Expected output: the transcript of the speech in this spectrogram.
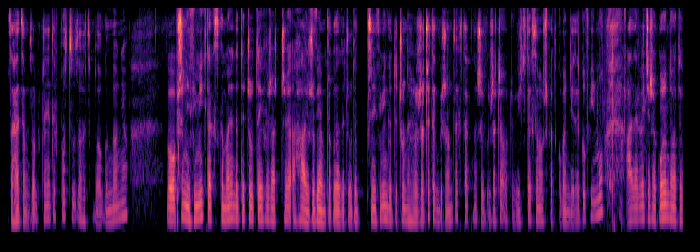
zachęcam do zobaczenia tych postów, zachęcam do oglądania. Bo poprzedni filmik tak z kamery dotyczył tych rzeczy, aha, już wiem czego dotyczył. Ten poprzedni filmik dotyczył naszych rzeczy, tak bieżących, tak, naszych rzeczy, oczywiście. Tak samo w przypadku będzie tego filmu, ale wiecie, że głównym tematem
